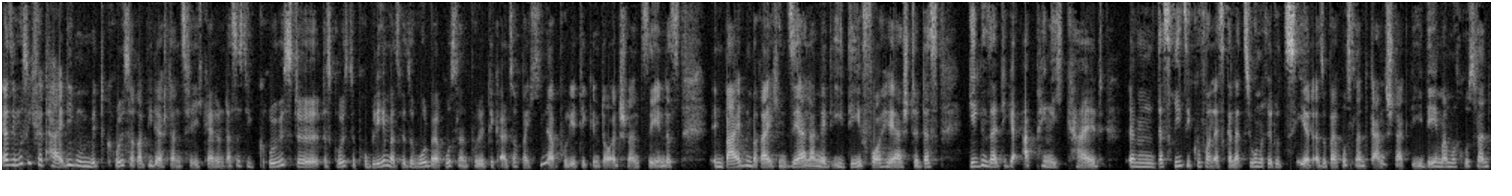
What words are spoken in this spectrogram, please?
Ja, sie muss sich verteidigen mit größerer Widerstandsfähigkeit. Und das ist die größte, das größte Problem, was wir sowohl bei Russlandpolitik als auch bei China-Politik in Deutschland sehen, dass in beiden Bereichen sehr lange die Idee vorherrschte, dass gegenseitige Abhängigkeit ähm, das Risiko von Eskalation reduziert. Also bei Russland ganz stark die Idee, man muss Russland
